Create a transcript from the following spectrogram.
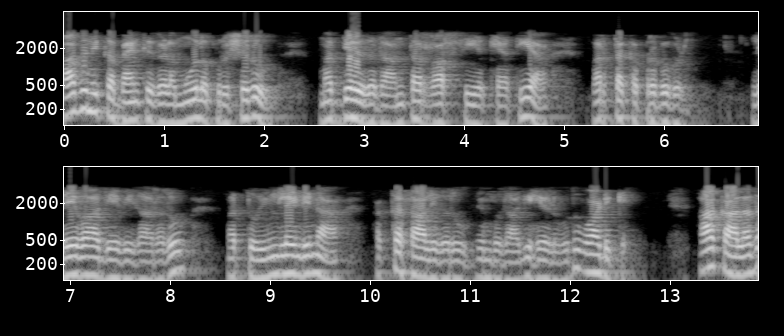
ಆಧುನಿಕ ಬ್ಯಾಂಕ್ಗಳ ಮೂಲ ಪುರುಷರು, ಮಧ್ಯಯುಗದ ಅಂತಾರಾಷ್ಟ್ರೀಯ ಖ್ಯಾತಿಯ ವರ್ತಕ ಪ್ರಭುಗಳು. ಲೇವಾದೇವಿಗಾರರು ಮತ್ತು ಇಂಗ್ಲೆಂಡಿನ ಅಕ್ಕಸಾಲಿಗರು ಎಂಬುದಾಗಿ ಹೇಳುವುದು ವಾಡಿಕೆ. ಆ ಕಾಲದ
